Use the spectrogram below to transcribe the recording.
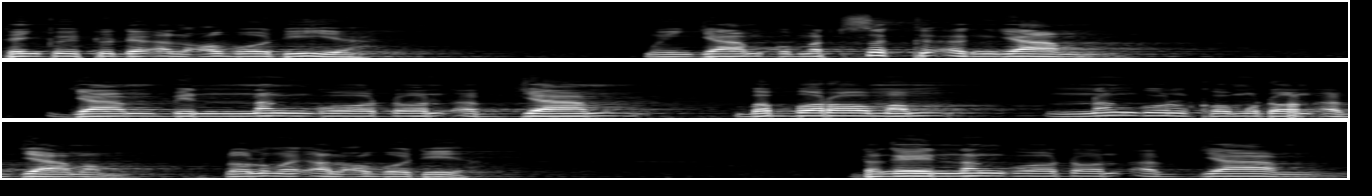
dañ koy tudde al ubudiya muy njaam gu mat sëkk ak njaam jaam bi nangoo doon ab jaam ba boroomam nangul ko mu doon ab jaamam loolu mooy al ubudiya da ngay nangoo doon ab jaam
